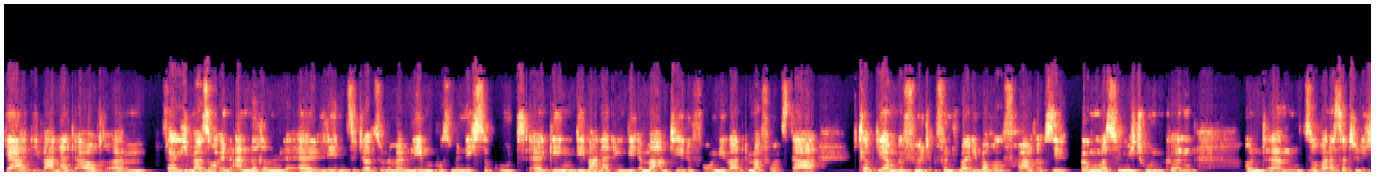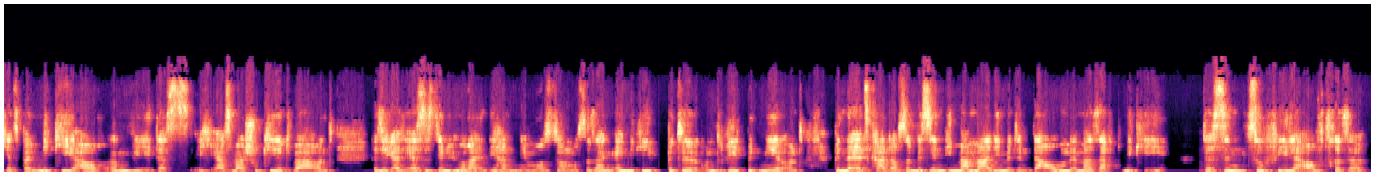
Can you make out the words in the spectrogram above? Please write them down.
ja, die waren halt auch, ähm, sage ich mal so, in anderen äh, Lebenssituationen in meinem Leben, wo es mir nicht so gut äh, ging, die waren halt irgendwie immer am Telefon, die waren immer für uns da. Ich glaube, die haben gefühlt fünfmal die Woche gefragt, ob sie irgendwas für mich tun können. Und ähm, so war das natürlich jetzt bei Miki auch irgendwie, dass ich erstmal schockiert war und dass ich als erstes den Hörer in die Hand nehmen musste und musste sagen, ey Miki, bitte und red mit mir. Und bin da jetzt gerade auch so ein bisschen die Mama, die mit dem Daumen immer sagt, Miki, das sind zu viele Auftritte.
